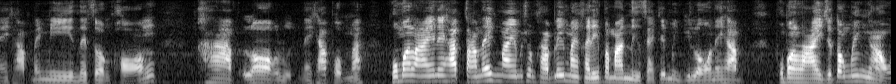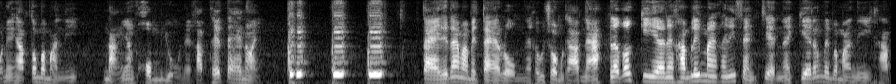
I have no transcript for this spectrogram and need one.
นะครับไม่มีในส่วนของคาบลอกหลุดนะครับผมนะ พวงมาลัยนะครับตามเลขไมล์คุณผู้ชมครับเลขไมล์คันนี้ประมาณ1นึ่งแสนเจ็ดหมื่นกิโลนะครับพวงมาลัยจะต้องไม่เงานะครับต้องประมาณนี้หนังยังคมอยู่นะครับเทสแต่หน่อย แต่ที่ได้มาเป็นแต่ลมนะครับผู้ชมครับนะแล้วก็เกียร์นะครับเลขไมล์คันนี้แสนเจ็ดนะเกียร์ต้องเป็นประมาณนี้ครับ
